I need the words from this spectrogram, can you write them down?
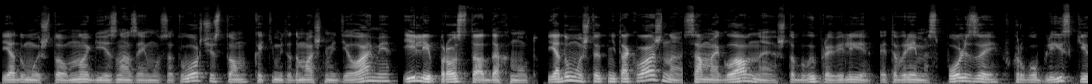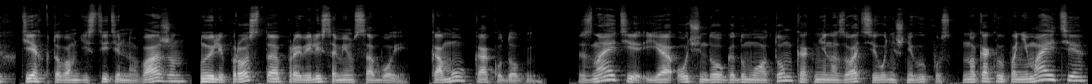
Я думаю, что многие из нас займутся творчеством, какими-то домашними делами или просто отдохнут. Я думаю, что это не так важно. Самое главное, чтобы вы провели это время с пользой, в кругу близких, тех, кто вам действительно важен, ну или просто провели самим собой. Кому как удобней. Знаете, я очень долго думал о том, как мне назвать сегодняшний выпуск, но как вы понимаете,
